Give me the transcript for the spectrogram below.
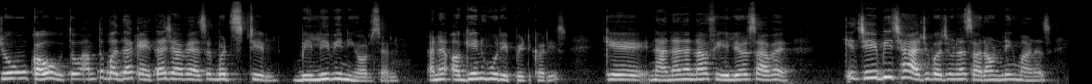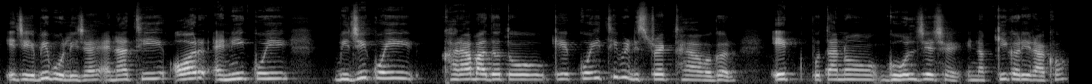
જો હું કહું તો આમ તો બધા કહેતા જ આવ્યા હશે but still believe in yourself અને અગેન હું રિપીટ કરીશ કે નાના નાના ફેલિયર્સ આવે કે જે બી છે આજુબાજુના સરાઉન્ડિંગ માણસ એ જે બી બોલી જાય એનાથી ઓર એની કોઈ બીજી કોઈ ખરાબ આદતો કે કોઈથી બી ડિસ્ટ્રેક્ટ થયા વગર એક પોતાનો ગોલ જે છે એ નક્કી કરી રાખો.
